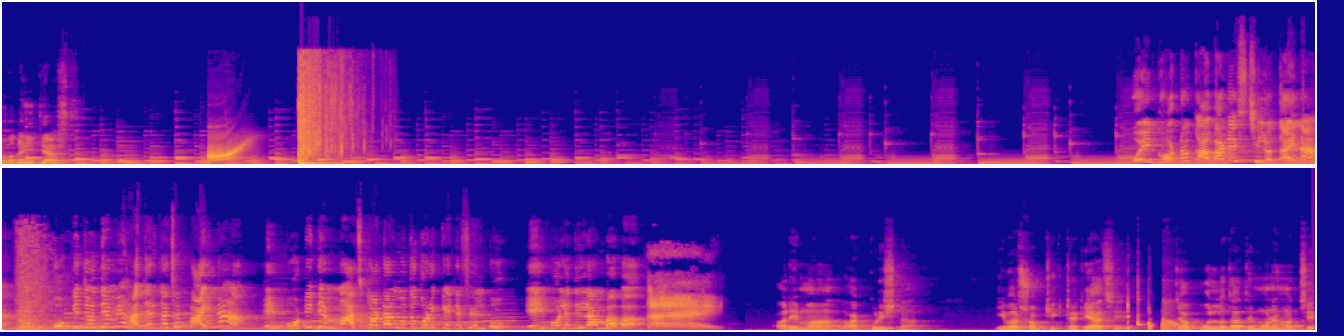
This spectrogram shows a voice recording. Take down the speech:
তোমাকে নিতে আসছি। ওই ঘটক আবার এসছিল তাই না? ওকে যদি আমি হাতের কাছে পাই না এই বটি দিয়ে মাছ কাটার মতো করে কেটে ফেলব। এই বলে দিলাম বাবা। আরে মা রাগ করিস না। এবার সব ঠিকঠাকই আছে। যা বলল তাতে মনে হচ্ছে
